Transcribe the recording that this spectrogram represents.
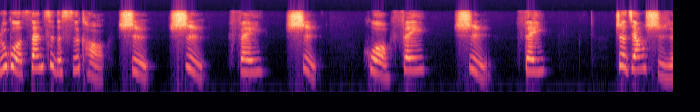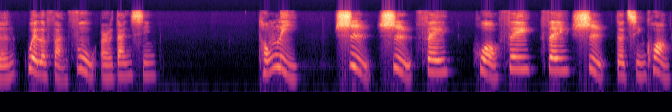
如果三次的思考是是非。是或非是非，这将使人为了反复而担心。同理，是是非或非非是的情况，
